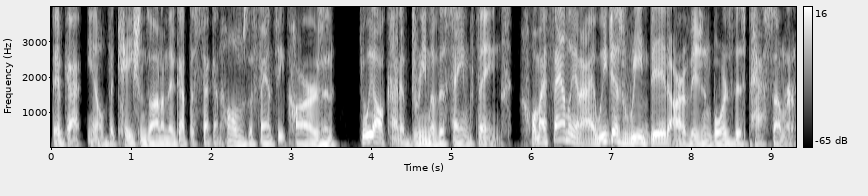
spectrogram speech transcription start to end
they've got, you know, vacations on them. They've got the second homes, the fancy cars, and we all kind of dream of the same things. Well, my family and I, we just redid our vision boards this past summer.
